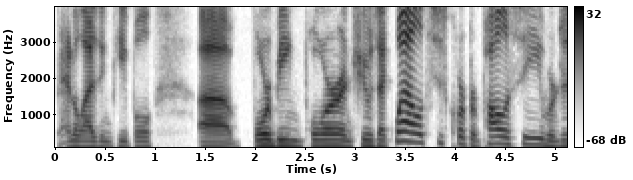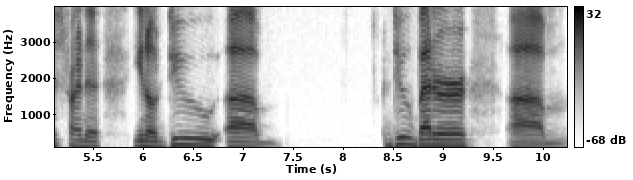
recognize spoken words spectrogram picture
penalizing people uh, for being poor, and she was like, "Well, it's just corporate policy. We're just trying to, you know, do um, do better." Um,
